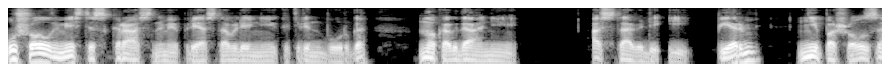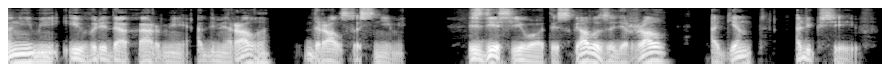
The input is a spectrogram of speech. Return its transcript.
ушел вместе с красными при оставлении Екатеринбурга, но когда они оставили и Пермь, не пошел за ними и в рядах армии адмирала дрался с ними. Здесь его отыскал и задержал агент Алексеев.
